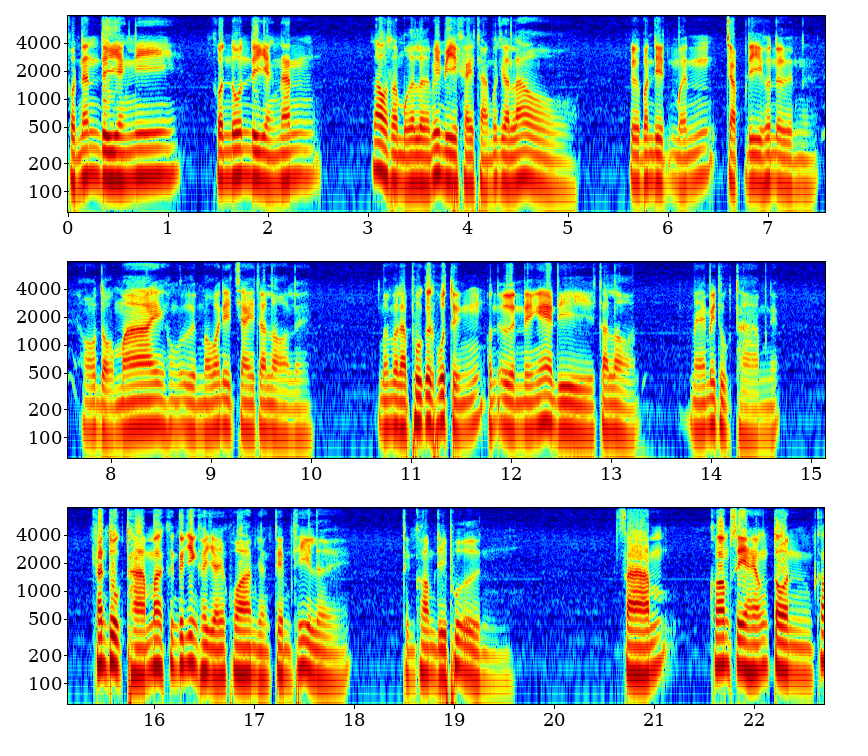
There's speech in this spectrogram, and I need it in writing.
คนนั้นดีอย่างนี้ คนนู้นดีอย่างนั้น เล่าเสมอเลยไม่มีใครถามก็จะเล่า คือบัณฑิตเหมือนจับดีคนอื่น เอาดอกไม้ของอื่นมาไว้ในใจตลอดเลยมันเวลาพูดก็พูดถึงคนอื่นในแง่ดีตลอด แม้ไม่ถูกถามเนี่ยคันถูกถามมากขึ้นก็ยิ่งขยายความอย่างเต็มที่เลย ถึงความดีผู้อื่น 3. ความเสียหายของตนก็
